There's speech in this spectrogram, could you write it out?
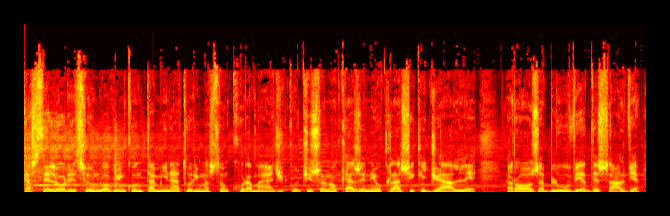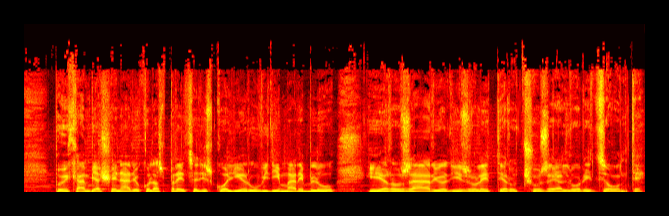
Castellorizzo è un luogo incontaminato rimasto ancora magico. Ci sono case neoclassiche gialle, rosa, blu, verde e salvia. Poi cambia scenario con la sprezza di scogli ruvidi e mare blu, il rosario di isolette rocciose all'orizzonte.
